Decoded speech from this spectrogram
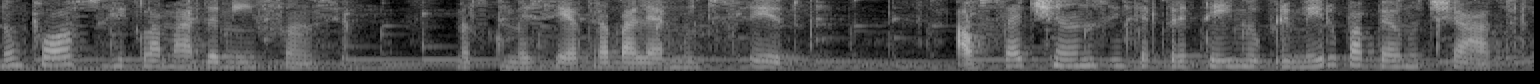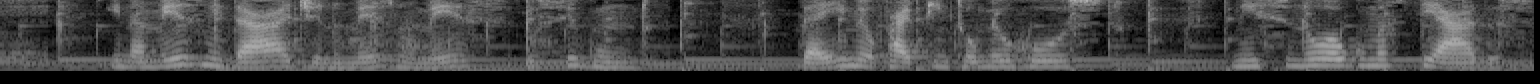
Não posso reclamar da minha infância, mas comecei a trabalhar muito cedo. Aos sete anos interpretei meu primeiro papel no teatro, e na mesma idade, no mesmo mês, o segundo. Daí meu pai pintou meu rosto, me ensinou algumas piadas,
